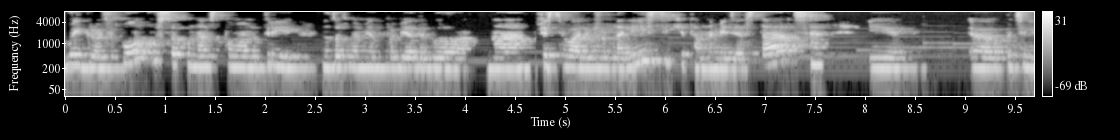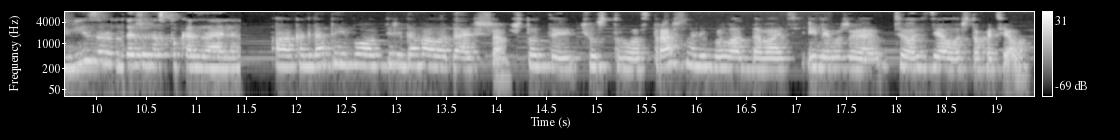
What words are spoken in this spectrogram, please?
выигрывать в конкурсах. У нас, по-моему, три на тот момент победы было на фестивале журналистики, там на Медиастарте, и э, по телевизору даже нас показали. А когда ты его передавала дальше, что ты чувствовала? Страшно ли было отдавать или уже все сделала, что хотела?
